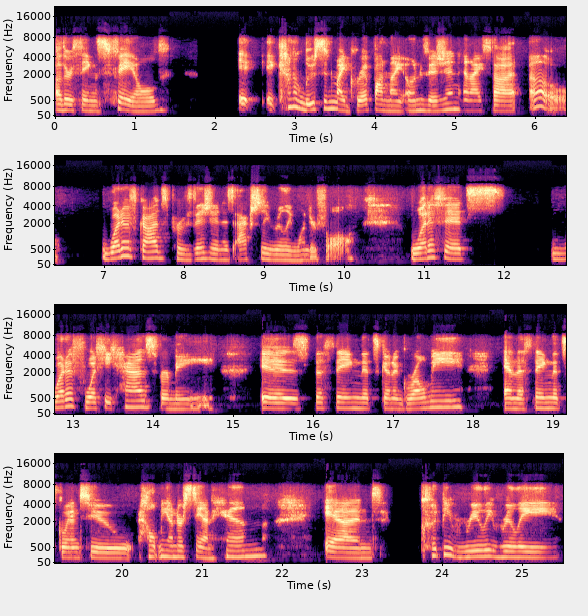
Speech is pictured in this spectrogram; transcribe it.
other things failed, it, it kind of loosened my grip on my own vision. And I thought, oh, what if God's provision is actually really wonderful? What if it's, what if what He has for me is the thing that's going to grow me and the thing that's going to help me understand Him and could be really, really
